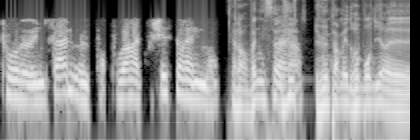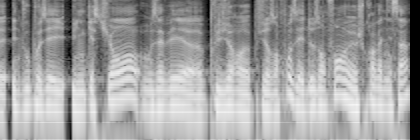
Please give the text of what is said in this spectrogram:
pour une femme pour pouvoir accoucher sereinement. Alors Vanessa, juste, je me permets de rebondir et, et, de vous poser une question. Vous avez plusieurs plusieurs enfants, vous avez deux enfants, je crois, Vanessa?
